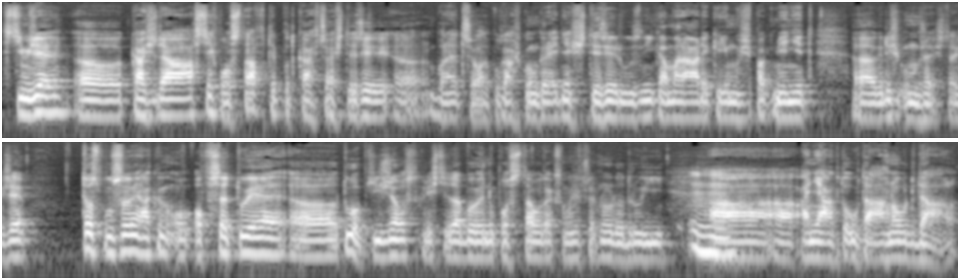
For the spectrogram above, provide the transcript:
S tím, že uh, každá z těch postav, ty potkáš třeba čtyři, uh, nebo ne třeba, potkáš konkrétně čtyři různý kamarády, který můžeš pak měnit, uh, když umřeš. Takže to způsobem nějakým offsetuje uh, tu obtížnost, když ti zabiju jednu postavu, tak se můžeš přepnout do druhé mm-hmm. a, a, a nějak to utáhnout dál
